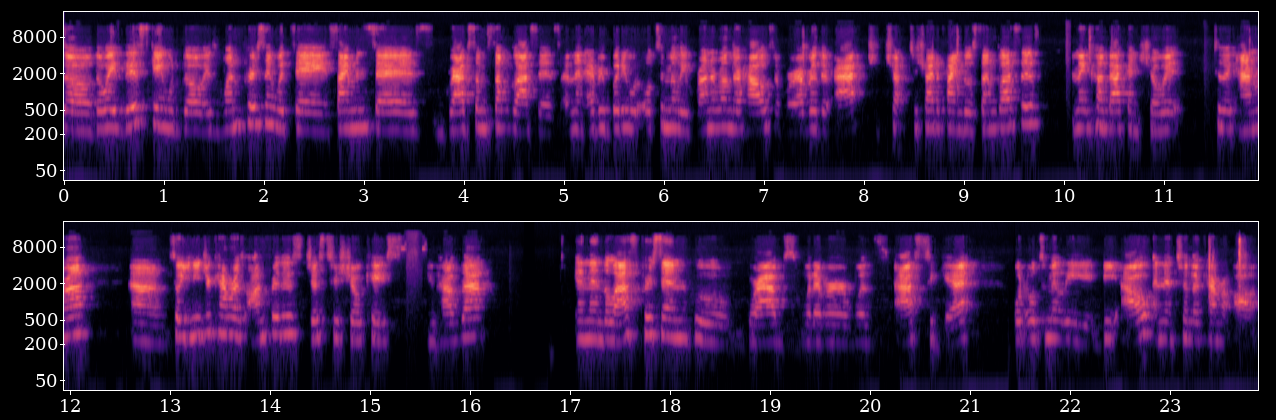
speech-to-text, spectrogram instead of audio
So the way this game would go is one person would say, Simon says, grab some sunglasses, and then everybody would ultimately run around their house or wherever they're at to try to, try to find those sunglasses, and then come back and show it to the camera. Um, so you need your cameras on for this just to showcase you have that. And then the last person who grabs whatever was asked to get would ultimately be out and then turn their camera off.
